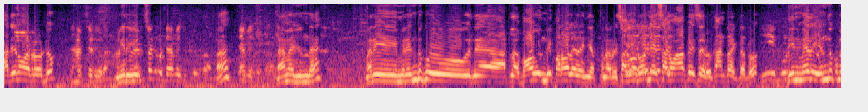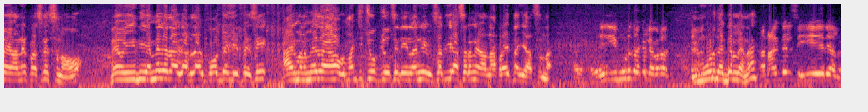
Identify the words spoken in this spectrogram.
హరిజనవాడ రోడ్డు. అటు సైడ్ కూడా. మీరు డ్యామేజ్ ఉంది ఆ? డ్యామేజ్ ఉంది. డ్యామేజ్ ఉందా? మరి మీరు ఎందుకు అట్లా బాగుంది పర్వాలేదని చెప్తున్నారు? సగం రోడ్ వేసి సగం ఆపేశారు కాంట్రాక్టర్. దీని మీద ఎందుకు మేము అన్ని ప్రశ్నిస్తున్నాం మేము ఇది ఎమ్మెల్యే దగ్గర దాకా పోద్దని చెప్పేసి ఆయన మన మీద ఒక మంచి చూపు చూసి దీనిలన్నీ సరి చేస్తారని నా ప్రయత్నం చేస్తున్నా. ఈ మూడు దగ్గర ఎవరో ఈ మూడు దగ్గరలేనా? నాకు తెలిసి ఈ ఏరియాలో.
